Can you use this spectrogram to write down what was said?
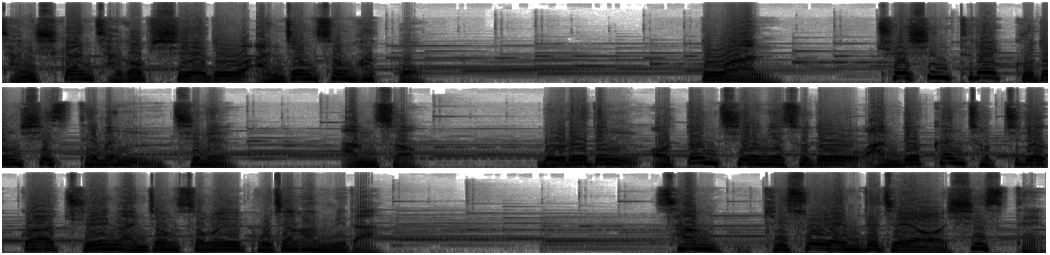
장시간 작업 시에도 안정성 확보. 또한 최신 트랙 구동 시스템은 진흙, 암석, 모래 등 어떤 지형에서도 완벽한 접지력과 주행 안정성을 보장합니다. 3. 기술 앤드 제어 시스템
